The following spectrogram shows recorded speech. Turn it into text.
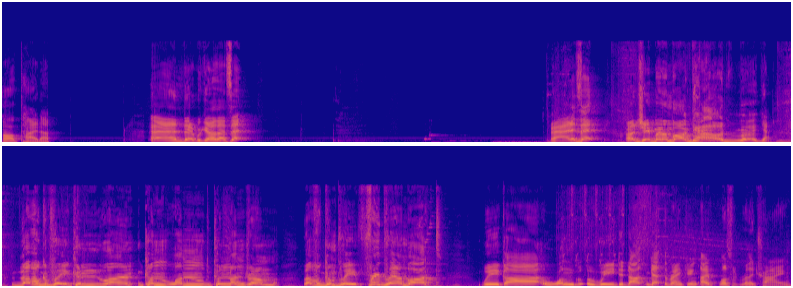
All tied up. And there we go. That's it. That is it. Achievement unlocked. How? uh, Yeah. Level complete. Kunlun, kunlun, conundrum. Level complete. Free play unlocked. We got one. We did not get the ranking. I wasn't really trying.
